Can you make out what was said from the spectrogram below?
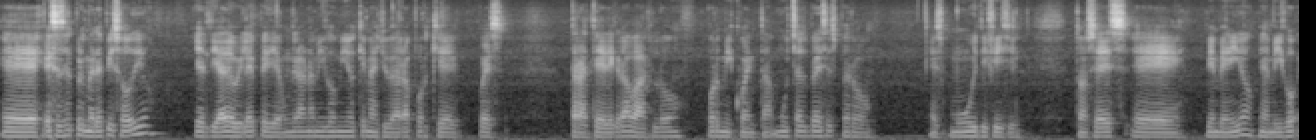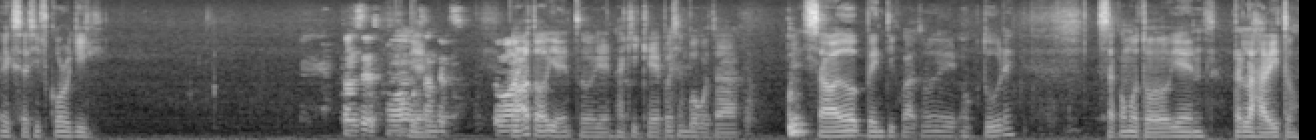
Eh, este es el primer episodio y el día de hoy le pedí a un gran amigo mío que me ayudara porque pues traté de grabarlo por mi cuenta muchas veces, pero es muy difícil. Entonces, eh, bienvenido, mi amigo Excessive Corgi. Entonces, ¿cómo vamos. Anders? ¿Todo No, bien? todo bien, todo bien. Aquí que pues en Bogotá, sábado 24 de octubre, está como todo bien relajadito.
